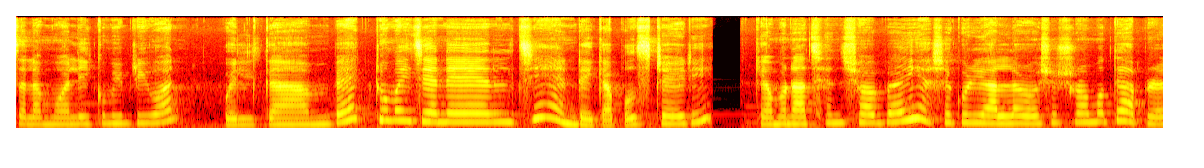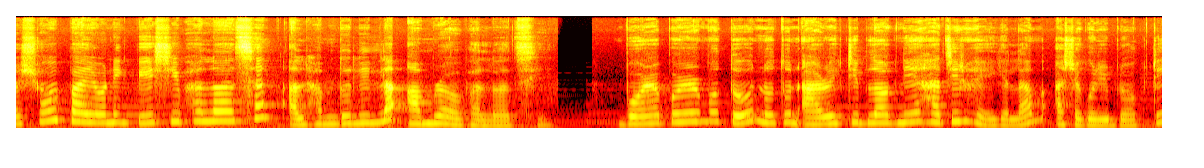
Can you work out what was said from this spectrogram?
আসসালামু আলাইকুম everyone. Welcome back to my channel G and I couples diary. কেমন আছেন সবাই? আশা করি আল্লাহর অশেষ রহমতে আপনারা সবাই অনেক বেশি ভালো আছেন। আলহামদুলিল্লাহ, আমরাও ভালো আছি। বরাবরের মতো নতুন আরও একটি ব্লগ নিয়ে হাজির হয়ে গেলাম। আশা করি ব্লগটি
